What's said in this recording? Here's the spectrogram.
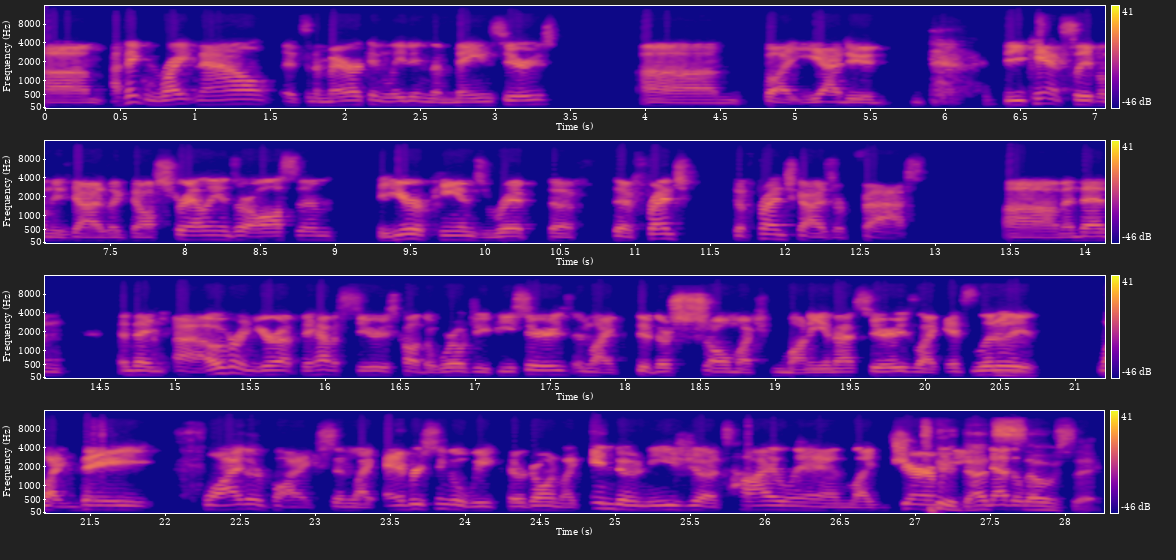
Um, I think right now it's an American leading the main series. Um, but yeah, dude, you can't sleep on these guys. Like the Australians are awesome. The Europeans rip. The the French the French guys are fast. Um, and then and then uh, over in Europe, they have a series called the World GP Series, and like, dude, there's so much money in that series. Like, it's literally mm-hmm. like they fly their bikes, and like every single week they're going like Indonesia, Thailand, like Germany. Dude, that's so sick.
